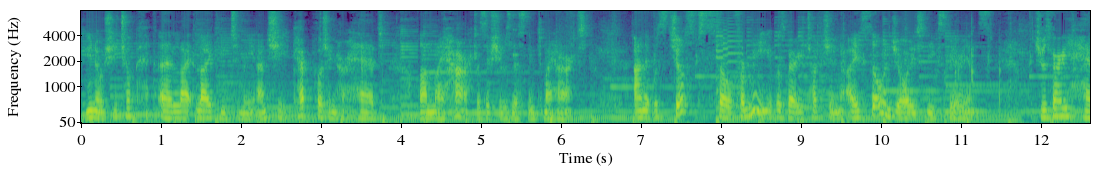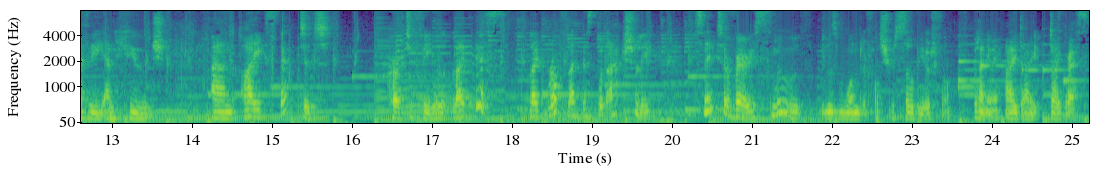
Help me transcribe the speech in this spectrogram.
you know, she took a li liking to me and she kept putting her head on my heart as if she was listening to my heart and it was just so, for me, it was very touching. I so enjoyed the experience. She was very heavy and huge, and I expected her to feel like this, like rough like this, but actually, snakes are very smooth. It was wonderful. She was so beautiful. But anyway, I di digress.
